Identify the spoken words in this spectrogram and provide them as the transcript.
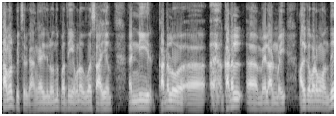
சமர்ப்பிச்சிருக்காங்க. இதில் வந்து பார்த்திங்க அப்படின்னா விவசாயம் நீர் கடலோ கடல் மேலாண்மை அதுக்கப்புறமா வந்து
